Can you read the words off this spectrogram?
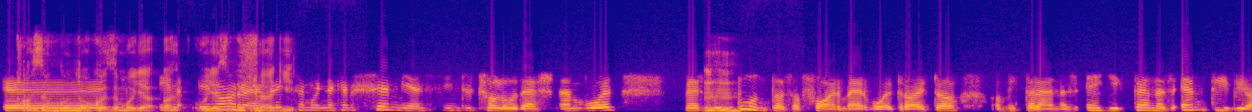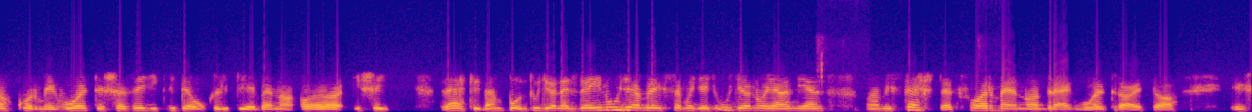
Azon gondolkozom, hogy, a, én, hogy én az arra újsági... emlékszem, hogy nekem semmilyen szintű csalódás nem volt, mert uh-huh. hogy Mhm. pont az a farmer volt rajta, ami talán az egyik, talán az MTV akkor még volt, és az egyik videoklipjében, és egy lehet, hogy nem pont ugyanez, de én úgy emlékszem, hogy egy ugyanolyan ilyen valami festett farmer nadrág volt rajta, és,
